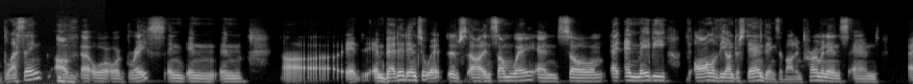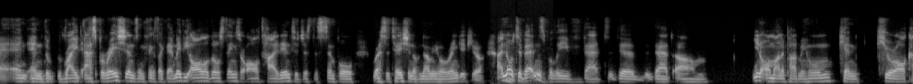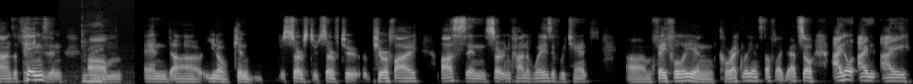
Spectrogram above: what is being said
blessing of mm-hmm. uh, or or grace in in in uh, embedded into it uh, in some way, and so and, and, maybe all of the understandings about impermanence and and and the right aspirations and things like that. Maybe all of those things are all tied into just the simple recitation of Nam Myoho Renge Kyo. I know mm-hmm. Tibetans believe that the that um, you know Om Mani Padme Hum can cure all kinds of things and right. um and uh, you know can serves to serve to purify us in certain kind of ways if we chant um, faithfully and correctly and stuff like that. So I don't. I'm I.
